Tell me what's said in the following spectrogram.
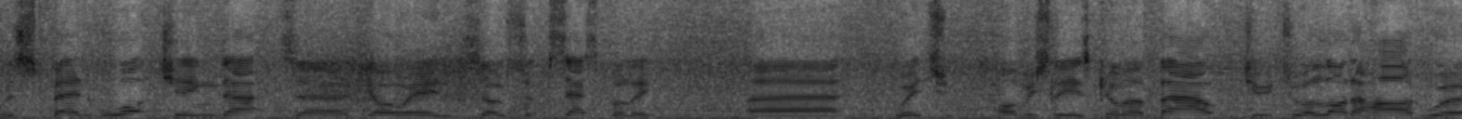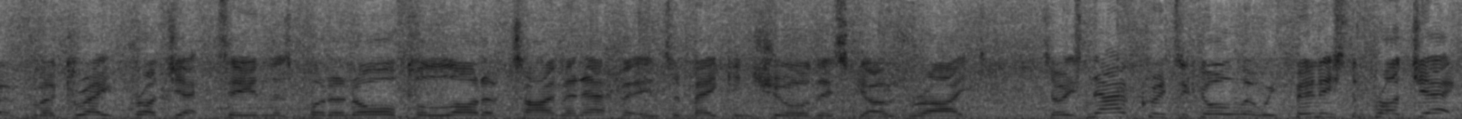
was spent watching that uh, go in so successfully. Uh, which obviously has come about due to a lot of hard work from a great project team that's put an awful lot of time and effort into making sure this goes right. So it's now critical that we finish the project,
